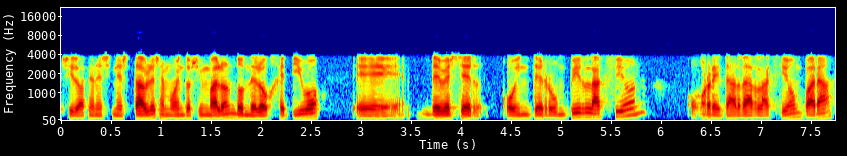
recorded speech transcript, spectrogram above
situaciones inestables, en momentos sin balón, donde el objetivo eh, debe ser o interrumpir la acción o retardar la acción para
